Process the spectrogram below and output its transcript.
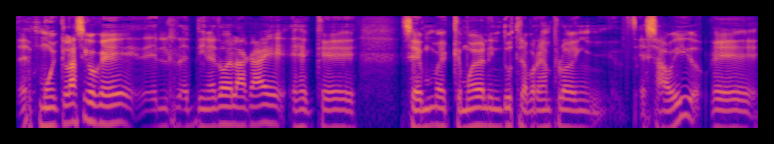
es muy clásico que el, dinero de la calle es el que se que mueve la industria. Por ejemplo, en, es sabido que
